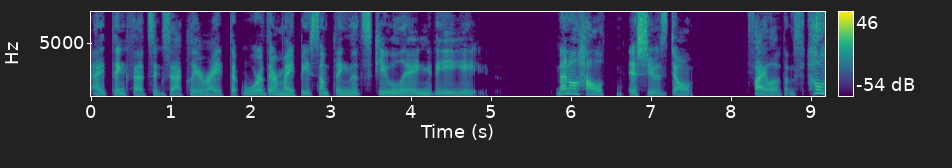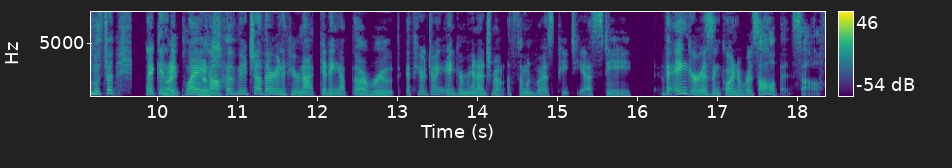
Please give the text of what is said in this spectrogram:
I think that's exactly right. That, or there might be something that's fueling the mental health issues don't silo themselves. they can right. be playing yes. off of each other. And if you're not getting at the root, if you're doing anger management with someone who has PTSD, the anger isn't going to resolve itself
